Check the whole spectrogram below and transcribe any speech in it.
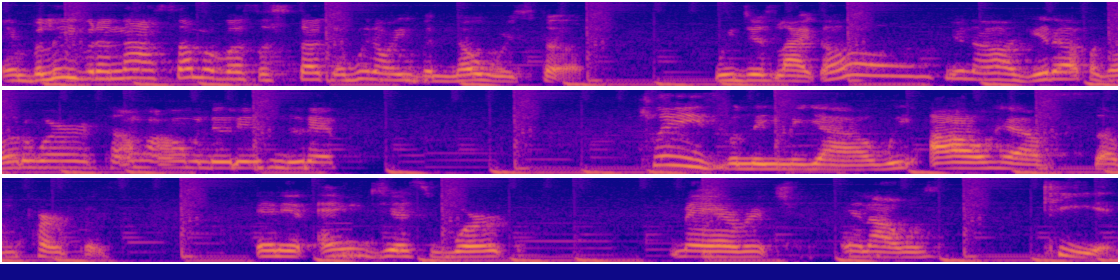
And believe it or not, some of us are stuck and we don't even know we're stuck. We just like, oh, you know, I get up, I go to work, come home and do this and do that. Please believe me, y'all, we all have some purpose. And it ain't just work, marriage, and our kids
